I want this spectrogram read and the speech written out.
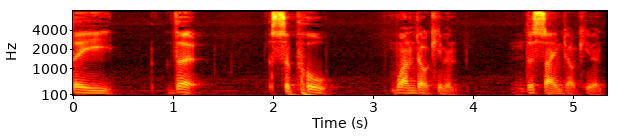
the that support one document, the same document.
